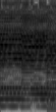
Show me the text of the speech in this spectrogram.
Música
